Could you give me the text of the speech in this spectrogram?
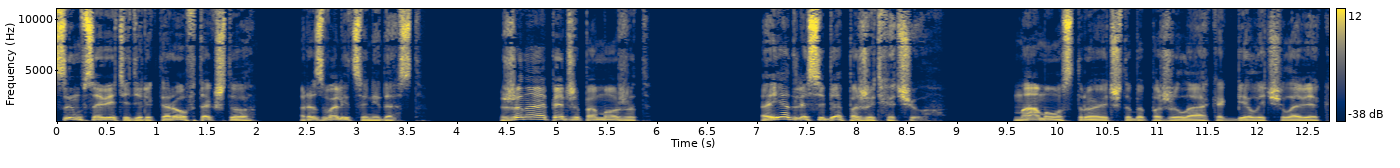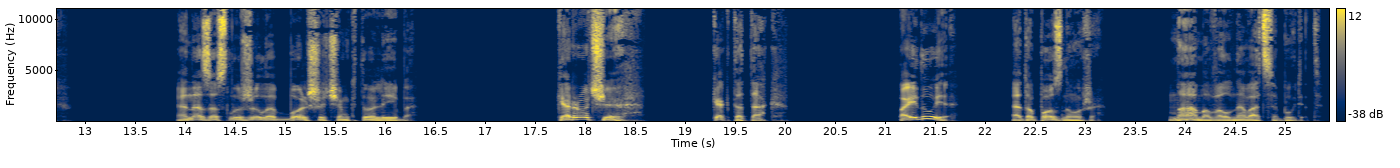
Сын в совете директоров, так что развалиться не даст. Жена опять же поможет. А я для себя пожить хочу. Маму устроить, чтобы пожила, как белый человек. Она заслужила больше, чем кто-либо. Короче, как-то так. Пойду я, а то поздно уже. Мама волноваться будет.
